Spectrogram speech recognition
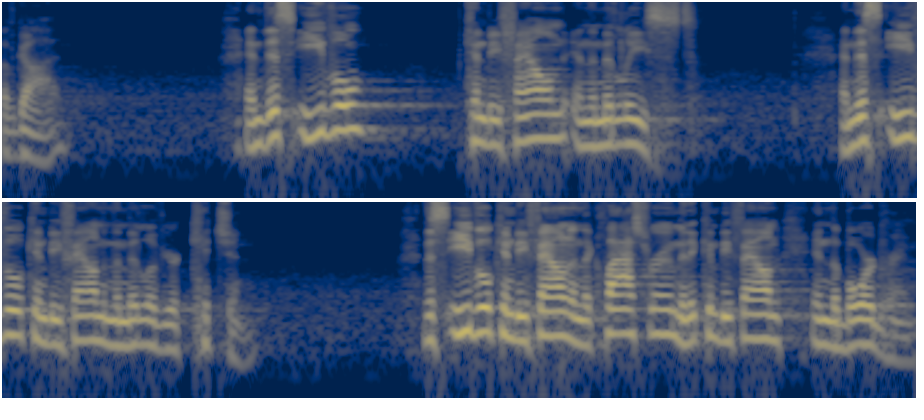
of God. And this evil can be found in the Middle East. And this evil can be found in the middle of your kitchen. This evil can be found in the classroom and it can be found in the boardroom.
